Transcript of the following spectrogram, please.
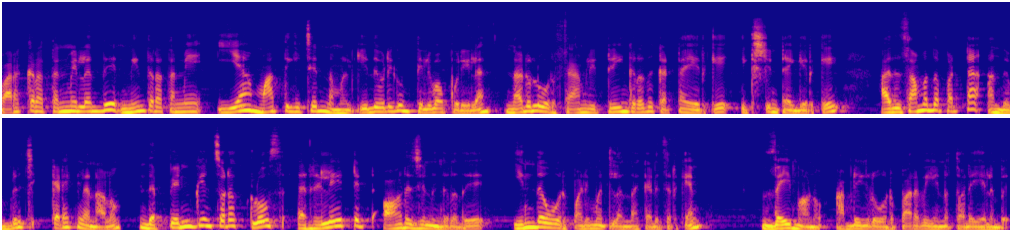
பறக்கிற தன்மையிலேருந்து நீந்துற தன்மையை ஏன் மாற்றிக்கிச்சுன்னு நம்மளுக்கு இது வரைக்கும் தெளிவாக புரியல. நடுவில் ஒரு ஃபேமிலி ட்ரீங்கிறது கட் ஆகிருக்கு எக்ஸ்டென்ட் ஆகியிருக்கு அது சம்மந்தப்பட்ட அந்த பிரிட்ஜ் கிடைக்கலனாலும் இந்த பென்குயின்ஸோட க்ளோஸ் ரிலேட்டட் ஆரிஜினுங்கிறது இந்த ஒரு படிமத்தில் தான் கிடச்சிருக்கேன் வெய்மானு அப்படிங்கிற ஒரு பறவை இனத்தோட எலும்பு.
